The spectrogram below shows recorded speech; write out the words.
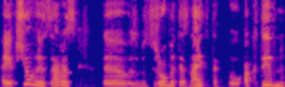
А якщо ви зараз е, зробите, знаєте, таку активну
